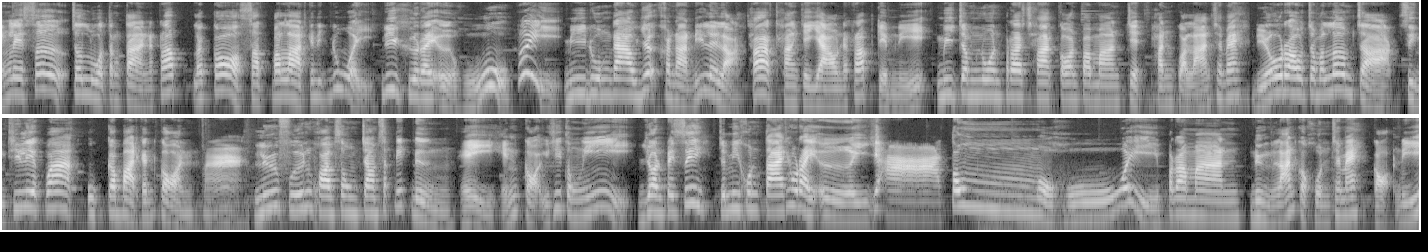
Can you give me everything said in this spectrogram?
งเลเซอร์จรวดต่างๆนะครับ แล้วก็สัตว์ประหลาดกันอีกด้วย นี่คืออะไรเอ่ยหูเฮ้ย มีดวงดาวเยอะขนาดนี้เลยล่ะถ้าทางจะยาวนะครับ เกมนี้มีจำนวนประชากรประมาณ 7,000 กว่าล้านใช่ไหมเดี๋ยวเราจะมาเริ่มจากสิ่งที่เรียกว่าอุกกาบาตกันก่อนมาลื้อฟื้นความทรงจำสักนิดหนึ่งเฮ้ยเห็นเกาะอยู่ที่ตรงนี้ย่อนไปสิจะมีคนตายเท่าไหร่เอ่ยอย่า ต้มโอ้โหประมาณ 1 ล้านกว่าคนใช่ไหมเกาะนี้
